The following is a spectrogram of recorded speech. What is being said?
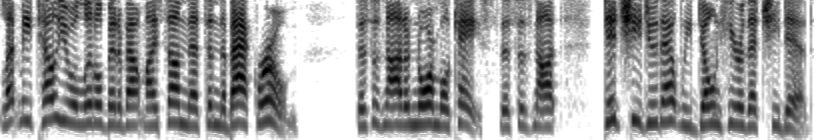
Let me tell you a little bit about my son that's in the back room. This is not a normal case. This is not. Did she do that? We don't hear that she did.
